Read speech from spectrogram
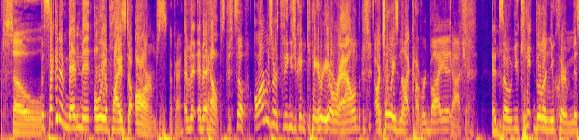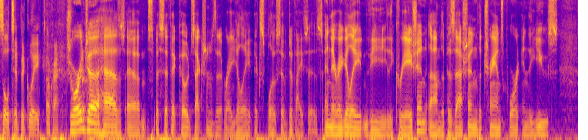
So The Second Amendment only applies to arms. Okay. If it, if it helps. So arms are things you can carry around. Artillery's not covered by it. Gotcha. And so you can't build a nuclear missile typically. Okay. Georgia has um, specific code sections that regulate explosive devices, and they regulate the the creation, um, the possession, the transport, and the use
